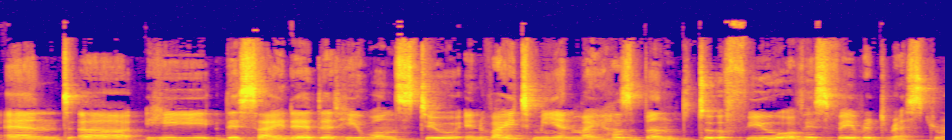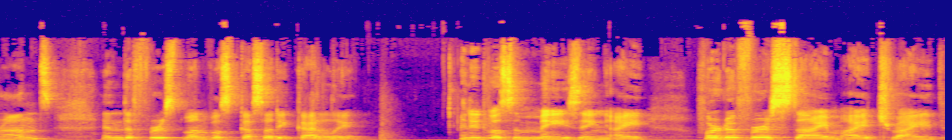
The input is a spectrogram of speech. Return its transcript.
And uh, he decided that he wants to invite me and my husband to a few of his favorite restaurants and the first one was casa di carli and it was amazing. I for the first time i tried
